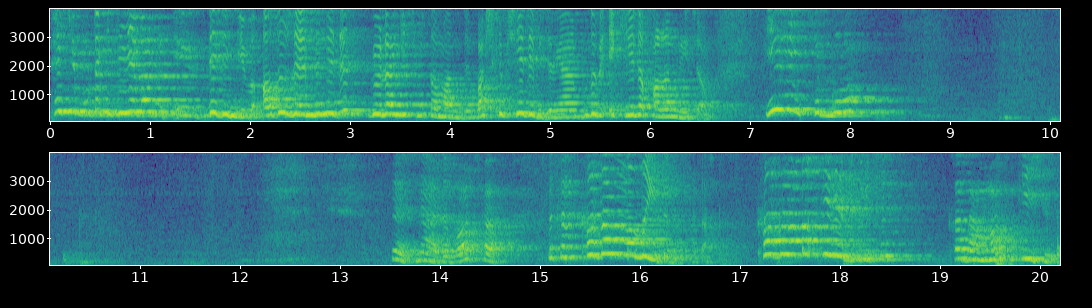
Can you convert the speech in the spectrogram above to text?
Peki buradaki diye ben e, dediğim gibi adı üzerinde nedir? Görülen geçmiş zaman diyeceğim. Başka bir şey de bileceğim. Yani burada bir ek aramayacağım. Diyelim ki bu Evet, nerede var? Ha. Mesela kazanmalıydı mesela. Kazanmak nedir bizim için? Kazanmak köküdür.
